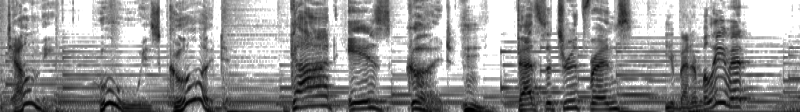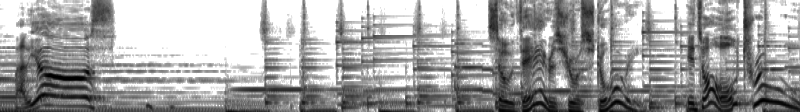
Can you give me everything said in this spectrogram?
Tell me, who is good? God is good. Hmm, That's the truth, friends. You better believe it. Adios. So there's your story. It's all true.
